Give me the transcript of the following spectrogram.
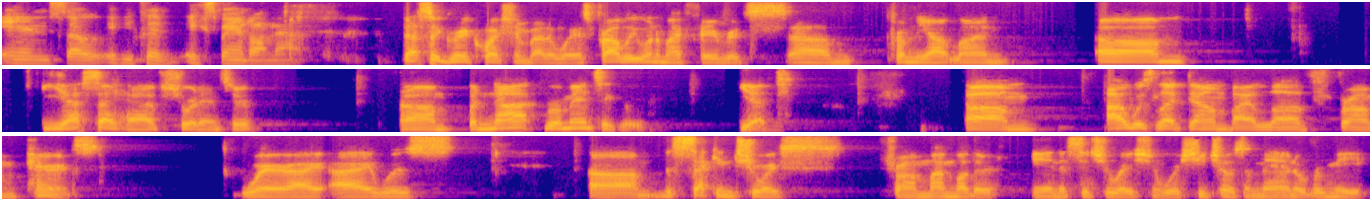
And so, if you could expand on that. That's a great question, by the way. It's probably one of my favorites um, from the outline. Um, yes, I have. Short answer, um, but not romantically yet. Um, I was let down by love from parents, where I, I was um, the second choice from my mother in a situation where she chose a man over me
